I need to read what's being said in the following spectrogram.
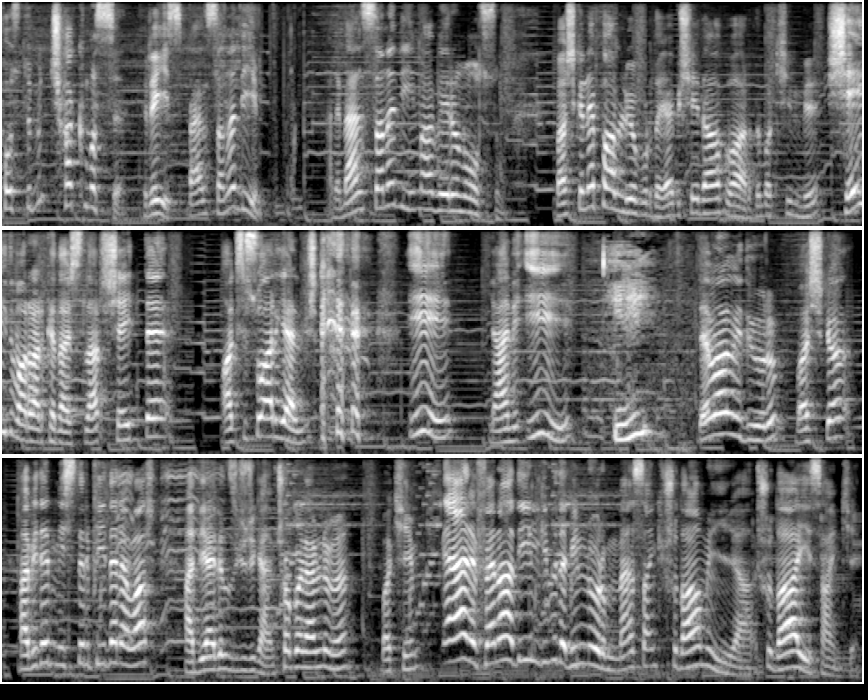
kostümün çakması. Reis ben sana diyeyim. Hani ben sana diyeyim haberin olsun. Başka ne parlıyor burada ya? Bir şey daha vardı bakayım bir. Shade var arkadaşlar. Shade'de aksesuar gelmiş. iyi. Yani iyi. İyi Devam ediyorum. Başka Ha bir de Mr. P'de ne var? Ha diğer yıldız gücü geldi. Çok önemli mi? Bakayım. Yani fena değil gibi de bilmiyorum. Ben sanki şu daha mı iyi ya? Şu daha iyi sanki.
